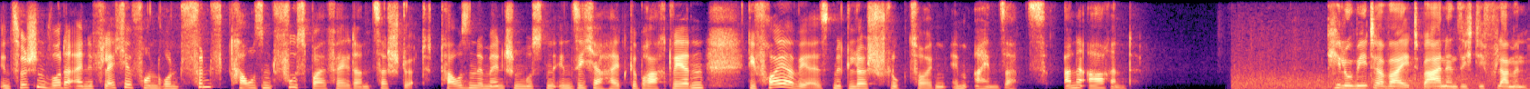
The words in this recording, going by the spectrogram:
Inzwischen wurde eine Fläche von rund 5000 Fußballfeldern zerstört. Tausende Menschen mussten in Sicherheit gebracht werden. Die Feuerwehr ist mit Löschflugzeugen im Einsatz. Anne Arendt. Kilometerweit bahnen sich die Flammen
